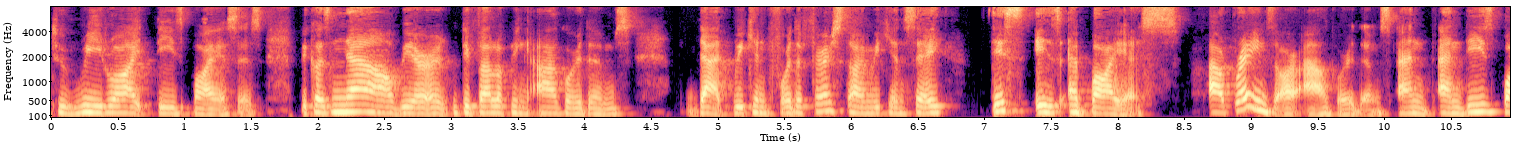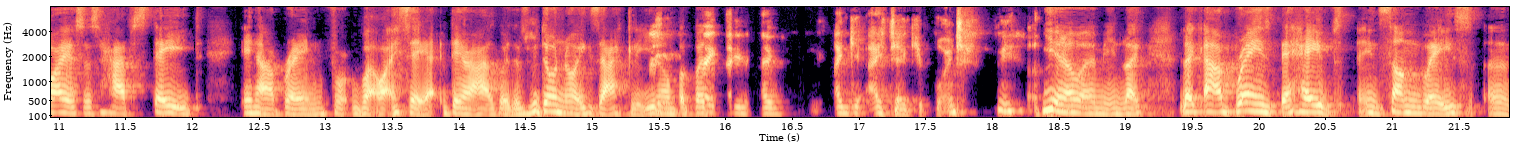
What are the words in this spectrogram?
to rewrite these biases, because now we are developing algorithms that we can, for the first time, we can say, this is a bias. Our brains are algorithms, and, and these biases have stayed in our brain for, well, I say they're algorithms. We don't know exactly, you know, but, but I, I, I, I take your point. you know what I mean? Like, like our brains behave in some ways, uh,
